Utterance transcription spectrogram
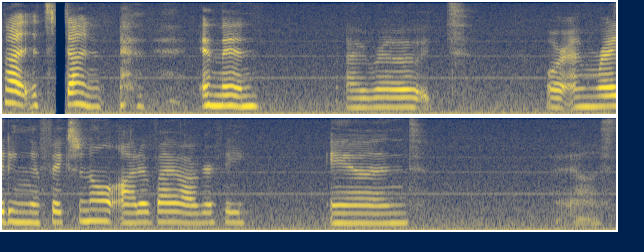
but it's done. and then I wrote, or I'm writing a fictional autobiography, and what else?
